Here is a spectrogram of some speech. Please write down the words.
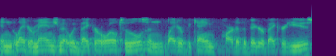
in later management with Baker Oil Tools, and later became part of the bigger Baker Hughes.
